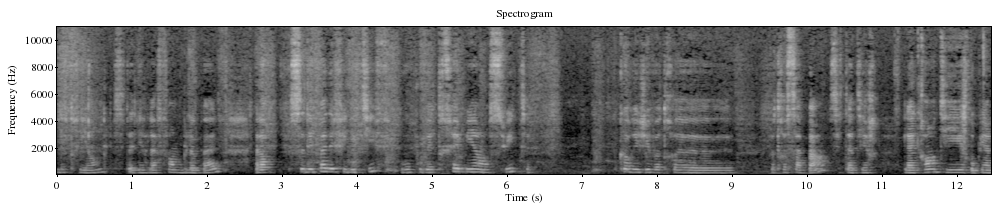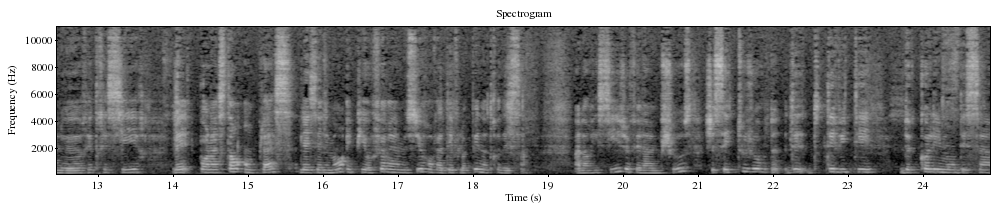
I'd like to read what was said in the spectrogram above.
le triangle, c'est-à-dire la forme globale. Alors, ce n'est pas définitif. Vous pouvez très bien ensuite corriger votre, euh, votre sapin, c'est-à-dire l'agrandir ou bien le rétrécir. Mais pour l'instant, on place les éléments et puis au fur et à mesure, on va développer notre dessin. Alors ici, je fais la même chose. J'essaie toujours d'éviter de, coller mon dessin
